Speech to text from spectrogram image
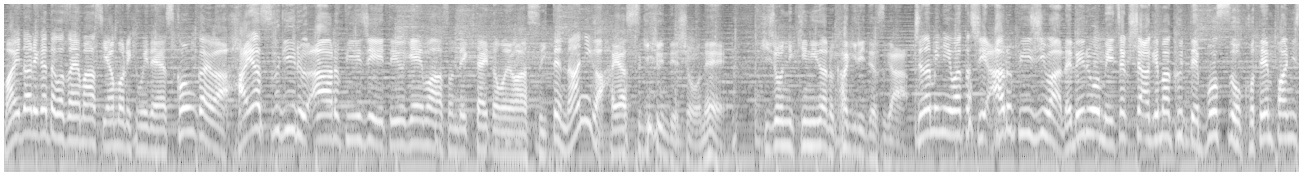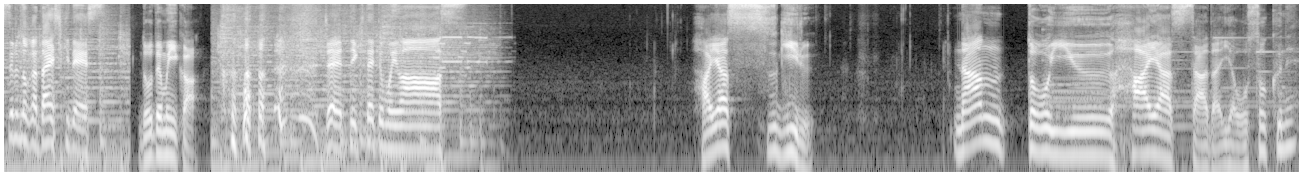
毎度ありがとうございます。山森ひみです。今回は早すぎる RPG というゲームを遊んでいきたいと思います。一体何が早すぎるんでしょうね。非常に気になる限りですが。ちなみに私 RPG はレベルをめちゃくちゃ上げまくってボスをコテンパンにするのが大好きです。どうでもいいか？じゃあやっていきたいと思います。早すぎる。なんという速さだ。いや遅くね？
